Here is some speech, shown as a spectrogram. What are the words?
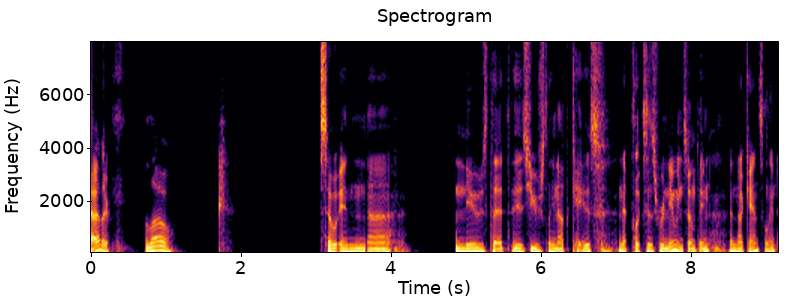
Tyler. Hello. So, in uh, news that is usually not the case, Netflix is renewing something and not canceling.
